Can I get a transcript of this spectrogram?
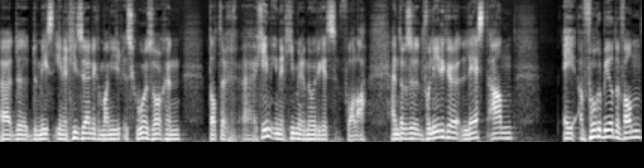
uh, de, de meest energiezuinige manier is gewoon zorgen dat er uh, geen energie meer nodig is. Voilà. En er is een volledige lijst aan voorbeelden van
